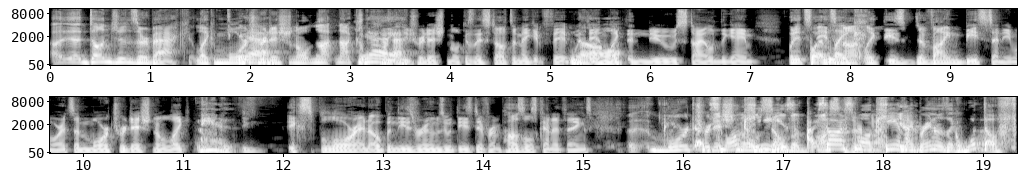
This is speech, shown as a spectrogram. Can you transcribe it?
uh, dungeons are back, like more Yeah. traditional, not not completely Yeah. traditional because they still have to make it fit within No. like the new style of the game. But it's But, it's like- not like these divine beasts anymore. It's a more traditional like Man, explore and open these rooms with these different puzzles kind of things. Uh, more that traditional. Zelda I saw a small key and Yeah, my brain was like, what the fuck?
